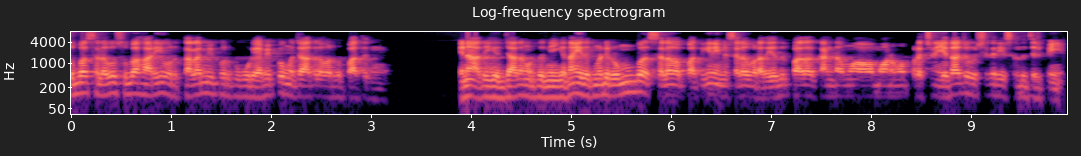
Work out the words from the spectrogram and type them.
சுப செலவு சுபகாரியம் ஒரு தலைமை பொறுப்பு அமைப்பு உங்கள் ஜாதகத்தில் வருது பார்த்துக்கோங்க. ஏன்னா அதிக ஜாதகம் கொடுத்து நீங்கள் தான். இதுக்கு முன்னாடி ரொம்ப செலவை பார்த்தீங்க நீங்கள் செலவு வராது. எதிர்பார்த்த கண்டமோ அவமானமோ பிரச்சனை ஏதாச்சும் ஒரு விஷயத்தை நீங்கள் சந்திச்சிருப்பீங்க.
